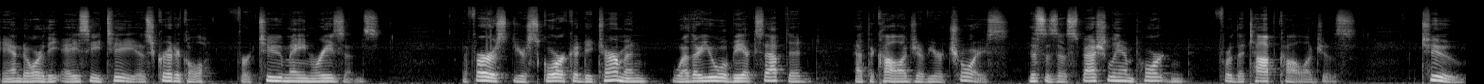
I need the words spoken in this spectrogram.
and or the ACT is critical for two main reasons. The first, your score could determine whether you will be accepted at the college of your choice. This is especially important for the top colleges. Two,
